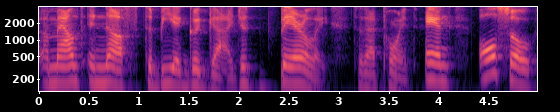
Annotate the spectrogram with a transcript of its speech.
amount enough to be a good guy just barely to that point. And also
